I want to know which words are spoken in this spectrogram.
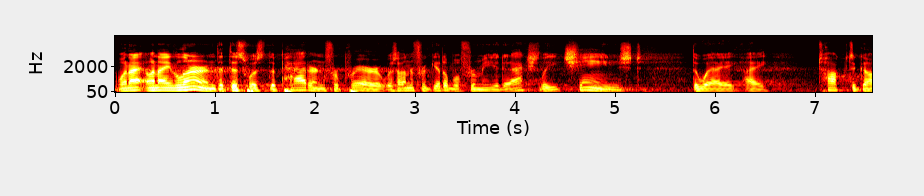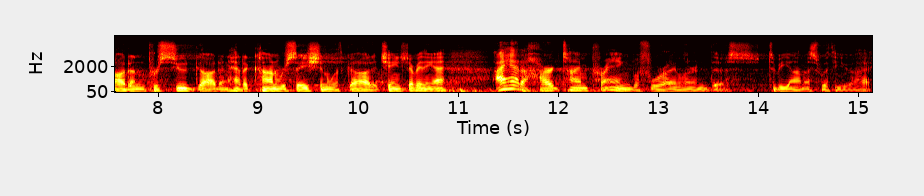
When I, when I learned that this was the pattern for prayer, it was unforgettable for me. It actually changed the way I, I talked to God and pursued God and had a conversation with God. It changed everything. I, I had a hard time praying before I learned this, to be honest with you. I,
